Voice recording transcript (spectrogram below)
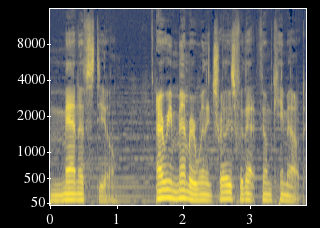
Man of Steel. I remember when the trailers for that film came out.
